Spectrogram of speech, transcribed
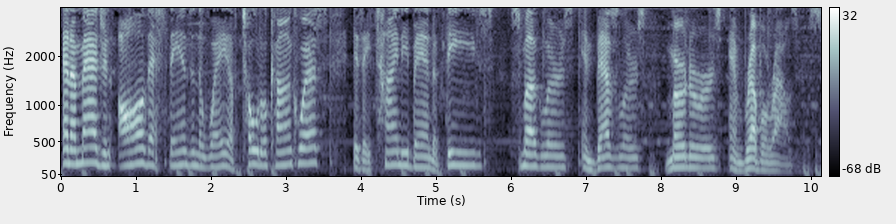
And imagine all that stands in the way of total conquest is a tiny band of thieves, smugglers, embezzlers, murderers, and rebel rousers.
